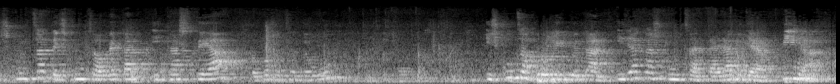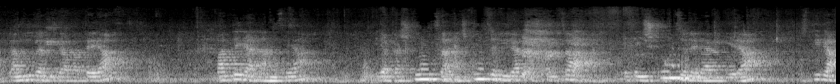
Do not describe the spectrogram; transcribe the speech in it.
hizkuntza eta hizkuntza horretan ikastea proposatzen dugu, hizkuntza proiektuetan irakaskuntza eta erabilea pila landu behar dira batera, batera lantzea, irakaskuntza, hizkuntzen irakaskuntza eta hizkuntzen erabilera, dira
